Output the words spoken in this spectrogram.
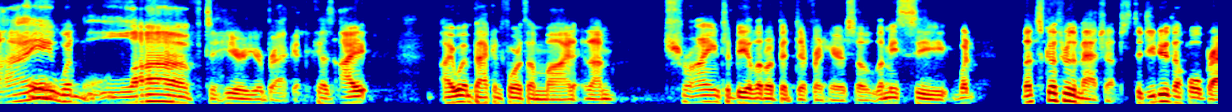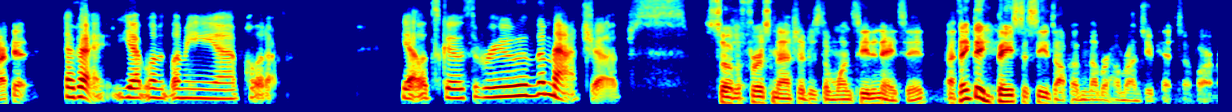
I would love to hear your bracket because I I went back and forth on mine and I'm trying to be a little bit different here. So let me see what let's go through the matchups. Did you do the whole bracket? Okay. Yep. Let, let me uh, pull it up. Yeah. Let's go through the matchups. So the first matchup is the one seed and eight seed. I think they base the seeds off of number of home runs you've hit so far.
